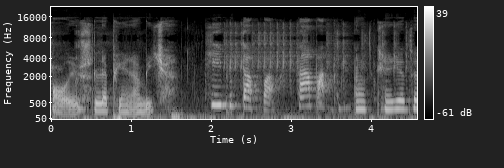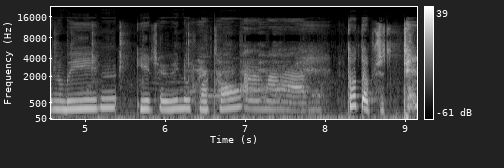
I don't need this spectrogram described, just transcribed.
O, już lepiej nabicie. Hip tapa. Tapa. Okej, jeden win. Jeden winów ma to. Mamy. To dobrze, ten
